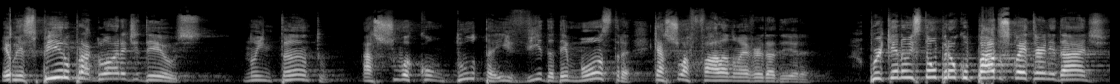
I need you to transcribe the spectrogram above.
eu respiro para a glória de Deus. No entanto, a sua conduta e vida demonstra que a sua fala não é verdadeira. Porque não estão preocupados com a eternidade.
